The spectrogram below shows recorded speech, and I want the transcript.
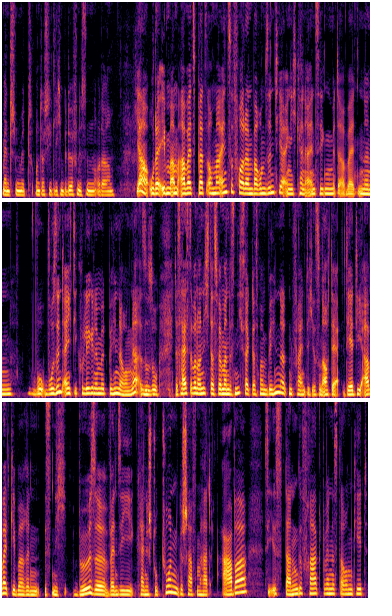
Menschen mit unterschiedlichen Bedürfnissen oder ja oder eben am Arbeitsplatz auch mal einzufordern, warum sind hier eigentlich keine einzigen Mitarbeitenden wo, wo sind eigentlich die Kolleginnen mit Behinderung? Ne? Also mhm. so, das heißt aber noch nicht, dass wenn man das nicht sagt, dass man behindertenfeindlich ist. Und auch der, der, die Arbeitgeberin ist nicht böse, wenn sie keine Strukturen geschaffen hat. Aber sie ist dann gefragt, wenn es darum geht,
